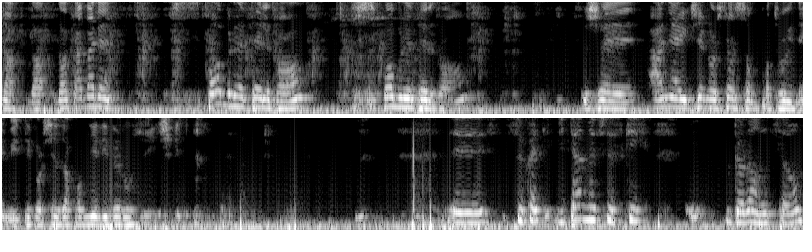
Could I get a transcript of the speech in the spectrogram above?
No, no, notabene wspomnę tylko, wspomnę tylko, że Ania i Grzegorz też są potrójnymi, tylko się zapomnieli wyróżnić. Y, Słuchajcie, witamy wszystkich gorąco,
